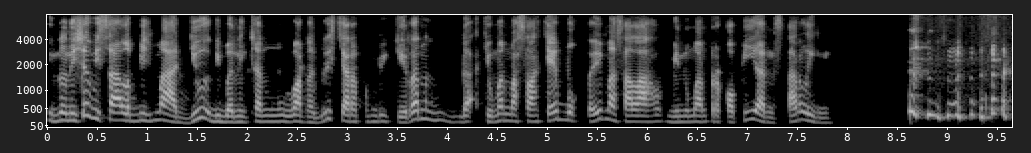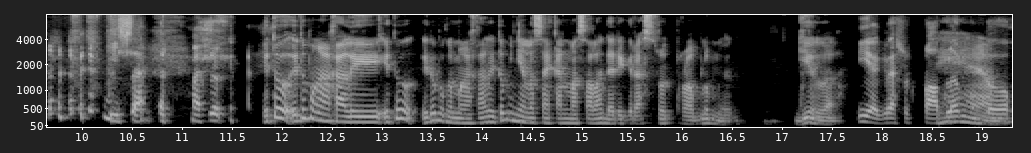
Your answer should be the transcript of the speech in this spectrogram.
Indonesia bisa lebih maju dibandingkan luar negeri secara pemikiran nggak cuman masalah cebok tapi masalah minuman perkopian Starling. Bisa masuk. Itu itu mengakali itu itu bukan mengakali itu menyelesaikan masalah dari grassroots problem kan. Gila. Iya, grassroots problem Damn. untuk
